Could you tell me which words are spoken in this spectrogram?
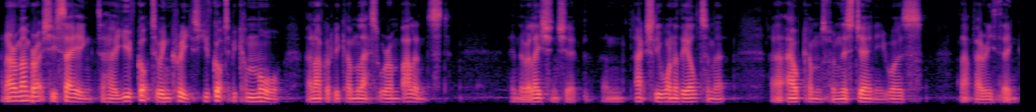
And I remember actually saying to her, You've got to increase, you've got to become more, and I've got to become less. We're unbalanced in the relationship. And actually, one of the ultimate uh, outcomes from this journey was that very thing.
